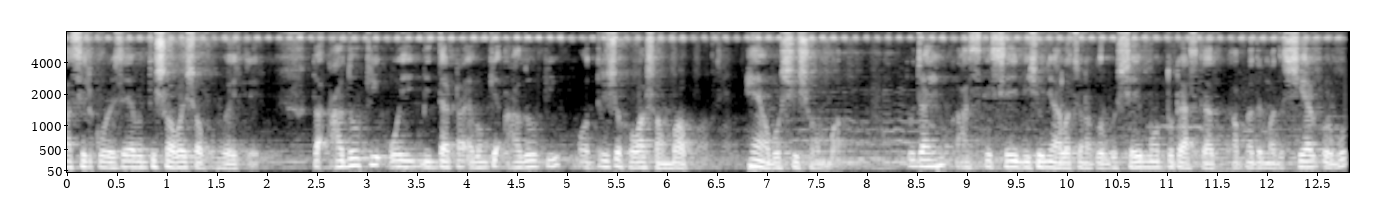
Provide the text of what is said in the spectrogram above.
হাসিল করেছে এবং কি সবাই সফল হয়েছে। তো আদৌ কি ওই বিদ্যাটা এবং কি আদৌ কি অদৃশ্য হওয়া সম্ভব? হ্যাঁ অবশ্যই সম্ভব। তো যাই হোক, আজকে সেই বিষয় নিয়ে আলোচনা করব, সেই মন্ত্রটা আজকে আপনাদের মাঝে শেয়ার করব।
